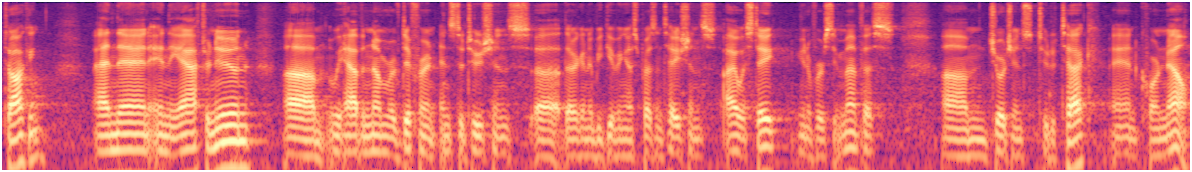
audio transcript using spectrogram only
talking. And then in the afternoon, um, we have a number of different institutions uh, that are going to be giving us presentations. Iowa State, University of Memphis, um, Georgia Institute of Tech, and Cornell.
